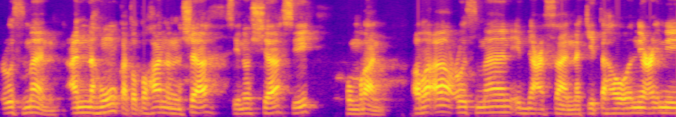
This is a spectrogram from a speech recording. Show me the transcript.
Uthman, annahu katotohanan na siya, sino siya? Si Humran. Ra'a Uthman ibn Affan, nakita ho ni, ni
